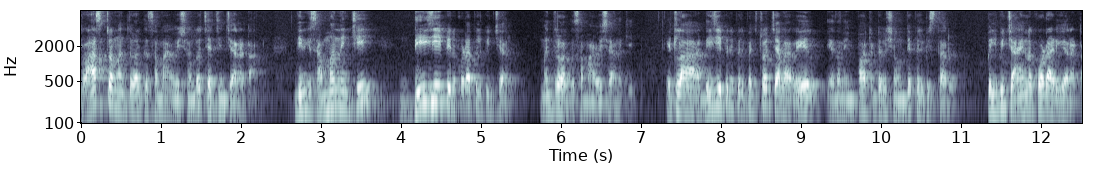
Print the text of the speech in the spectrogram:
రాష్ట్ర మంత్రివర్గ సమావేశంలో చర్చించారట. దీనికి సంబంధించి డీజీపీని కూడా పిలిపించారు మంత్రివర్గ సమావేశానికి. ఇట్లా డీజీపీని పిలిపించడం చాలా రేర్ ఏదైనా ఇంపార్టెంట్ విషయం ఉంటే పిలిపిస్తారు. పిలిపించి ఆయన కూడా అడిగారట.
